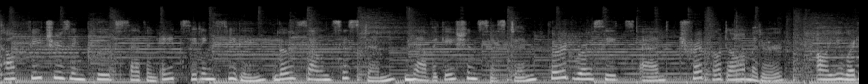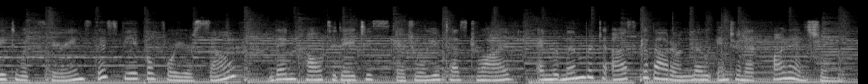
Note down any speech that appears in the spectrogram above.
top features include 7-8 seating seating, low sound system, navigation system, third row seats and trip odometer. Are you ready to experience this vehicle for yourself? Then call today to schedule your test drive and remember to ask about our low internet financing.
